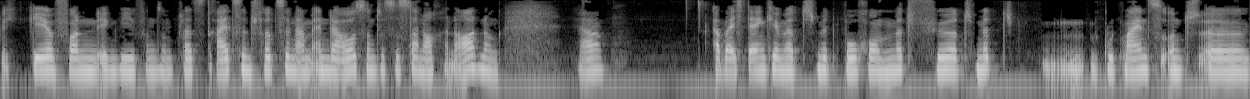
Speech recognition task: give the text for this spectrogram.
ich gehe von irgendwie von so einem Platz 13, 14 am Ende aus und das ist dann auch in Ordnung. Ja. Aber ich denke mit, mit Bochum, mit Fürth, mit gut Mainz und äh,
